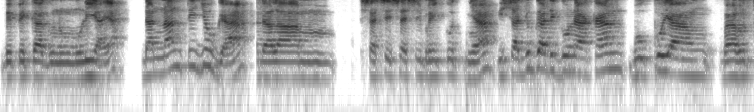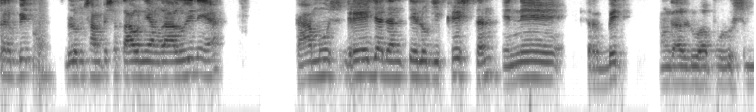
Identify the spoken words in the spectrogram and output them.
BPK Gunung Mulia ya. Dan nanti juga dalam sesi-sesi berikutnya bisa juga digunakan buku yang baru terbit belum sampai setahun yang lalu ini ya. Kamus Gereja dan Teologi Kristen ini terbit tanggal 29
